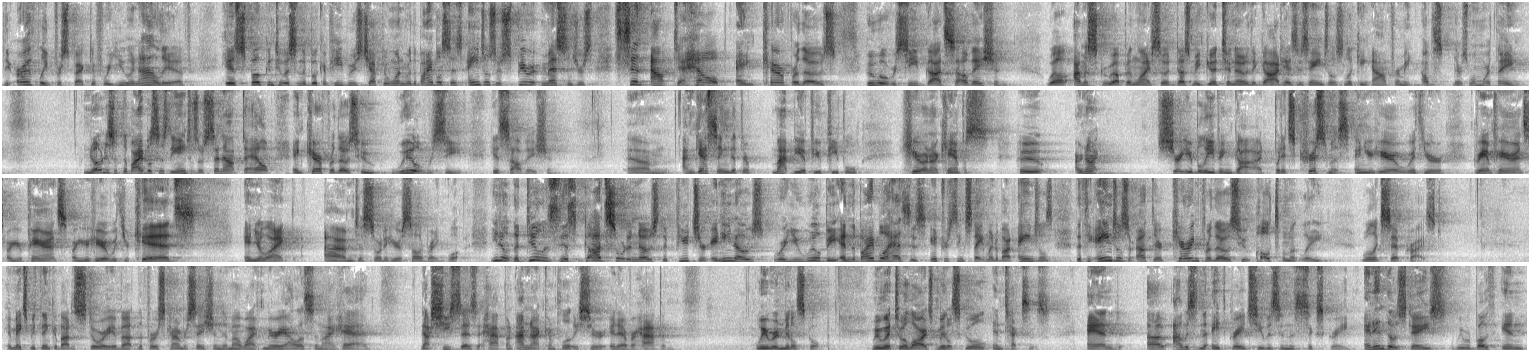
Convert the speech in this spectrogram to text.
The earthly perspective, where you and I live, is spoken to us in the book of Hebrews, chapter 1, where the Bible says angels are spirit messengers sent out to help and care for those who will receive God's salvation. Well, I'm a screw up in life, so it does me good to know that God has his angels looking out for me. Oh, there's one more thing. Notice that the Bible says the angels are sent out to help and care for those who will receive his salvation. Um, I'm guessing that there might be a few people here on our campus who are not sure you believe in God, but it's Christmas and you're here with your grandparents or your parents or you're here with your kids and you're like, I'm just sort of here celebrating. Well, you know, the deal is this God sort of knows the future and He knows where you will be. And the Bible has this interesting statement about angels that the angels are out there caring for those who ultimately will accept Christ. It makes me think about a story about the first conversation that my wife Mary Alice and I had now, she says it happened. I'm not completely sure it ever happened. We were in middle school. We went to a large middle school in Texas. And uh, I was in the eighth grade, she was in the sixth grade. And in those days, we were both in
